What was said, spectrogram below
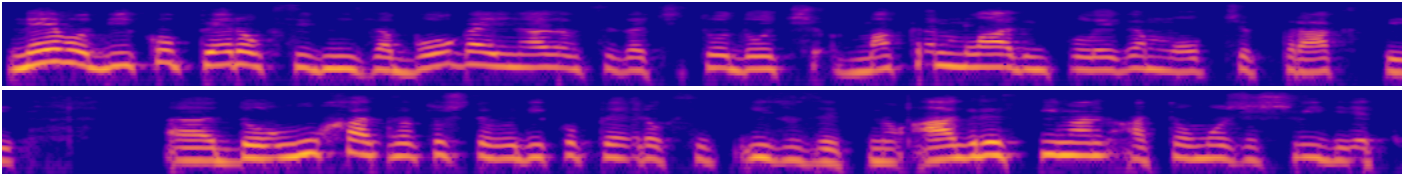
ne vodiko peroksid ni za Boga i nadam se da će to doći makar mladim kolegama opće praksi do uha zato što je vodikov peroksid izuzetno agresivan, a to možeš vidjeti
